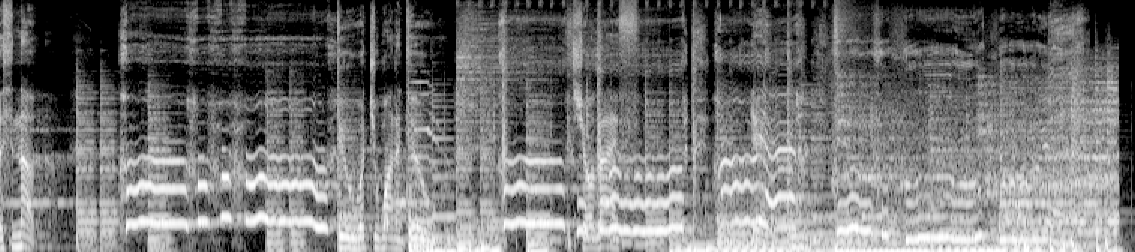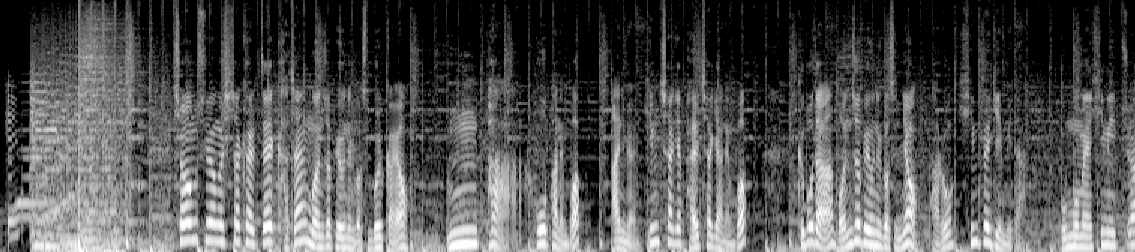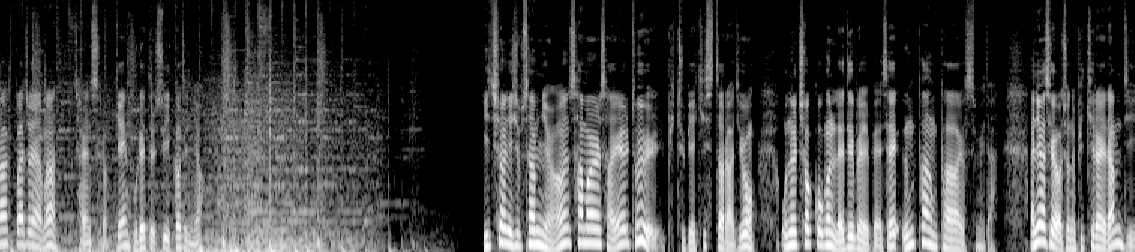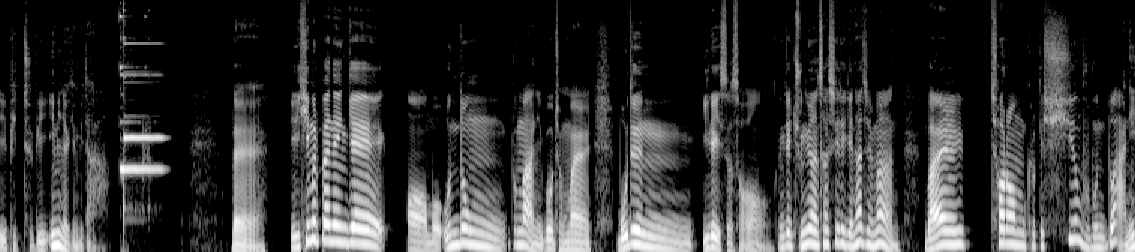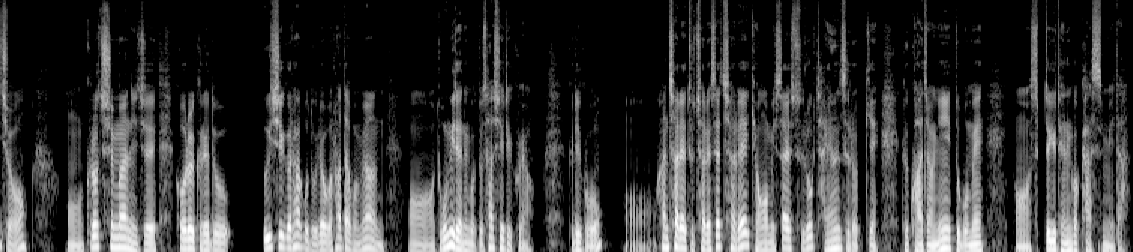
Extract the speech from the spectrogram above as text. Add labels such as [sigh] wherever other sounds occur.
listen up. [laughs] Do what you wanna do. It's your life. Yeah. 처음 수영을 시작할 때 가장 먼저 배우는 것은 뭘까요? 음파, 호흡하는 법? 아니면 힘차게 발차기 하는 법? 그보다 먼저 배우는 것은요, 바로 힘 빼기입니다. 온몸에 힘이 쫙 빠져야만 자연스럽게 물에 뜰 수 있거든요. 2023년 3월 4일 토요일 B2B의 키스터 라디오 오늘 첫 곡은 레드벨벳의 음파음파였습니다. 안녕하세요. 저는 비키라의 람디 BTOB 이민혁입니다. 네. 이 힘을 빼는 게, 어, 뭐, 운동뿐만 아니고 정말 모든 일에 있어서 굉장히 중요한 사실이긴 하지만 말 처럼 그렇게 쉬운 부분도 아니죠. 어, 그렇지만 이제 그거를 그래도 의식을 하고 노력을 하다 보면, 어, 도움이 되는 것도 사실이고요. 그리고, 어, 한 차례, 두 차례, 세 차례 경험이 쌓일수록 자연스럽게 그 과정이 또 몸에, 어, 습득이 되는 것 같습니다.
